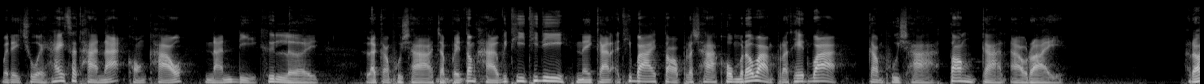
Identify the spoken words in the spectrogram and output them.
ไม่ได้ช่วยให้สถานะของเขานั้นดีขึ้นเลย และกัมพูชาจำเป็นต้องหาวิธีที่ดีในการอธิบายต่อประชาคมระหว่างประเทศว่ากัมพูชาต้องการอะไร เรา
